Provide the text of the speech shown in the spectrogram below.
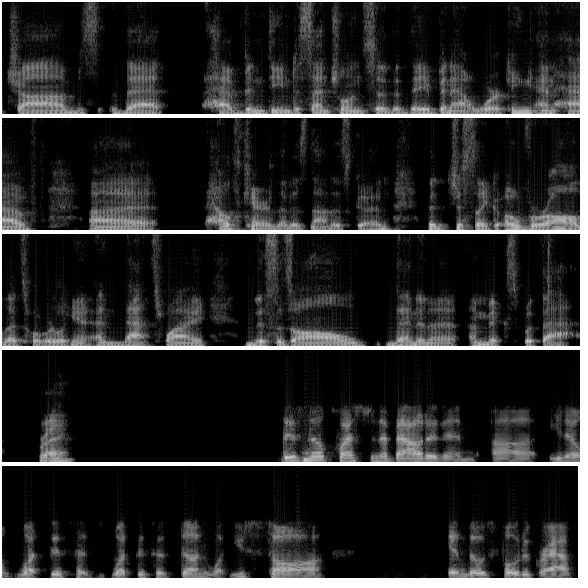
jobs that have been deemed essential and so that they've been out working and have uh, healthcare that is not as good. That just like overall, that's what we're looking at, and that's why this is all then in a, a mix with that, right? There's no question about it, and uh, you know what this has what this has done. What you saw in those photographs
